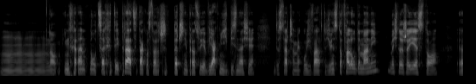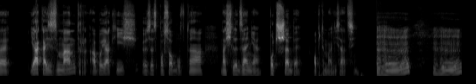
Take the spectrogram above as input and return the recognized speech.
mm, no, inherentną cechę tej pracy. Tak, ostatecznie pracuję w jakimś biznesie i dostarczam jakąś wartość. Więc to follow the money, myślę, że jest to e, jakaś z mantr albo jakiś ze sposobów na, na śledzenie potrzeby optymalizacji. Mhm. Mhm.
